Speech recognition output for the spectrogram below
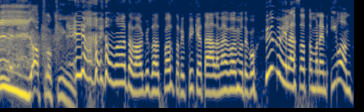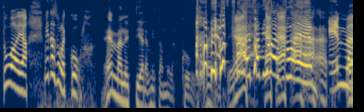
Jii, Afro King. Ihan, ihan mahtavaa, kun sä oot pastori Pike täällä. Mä en voi muuta kuin hymyillä, sä oot tommonen ilon tuoja. Mitä sulle kuuluu? En mä nyt tiedä, mitä mulle kuuluu. Just sä, oot ilon tuoja. En mä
